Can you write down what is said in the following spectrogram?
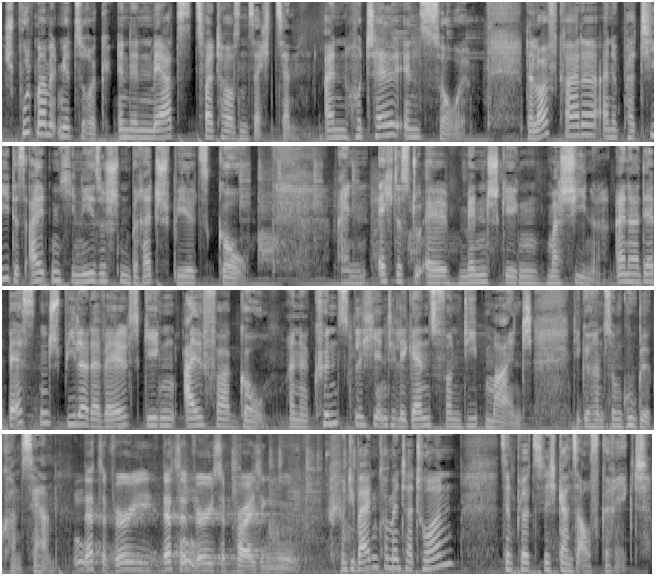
Spult mal mit mir zurück in den März 2016. Ein Hotel in Seoul. Da läuft gerade eine Partie des alten chinesischen Brettspiels Go. Ein echtes Duell Mensch gegen Maschine. Einer der besten Spieler der Welt gegen AlphaGo, eine künstliche Intelligenz von DeepMind. Die gehören zum Google-Konzern. Und die beiden Kommentatoren sind plötzlich ganz aufgeregt.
